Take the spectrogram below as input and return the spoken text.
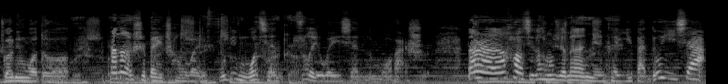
·格林沃德，他呢是被称为伏地魔前最危险的魔法师。当然，好奇的同学们您可以百度一下。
